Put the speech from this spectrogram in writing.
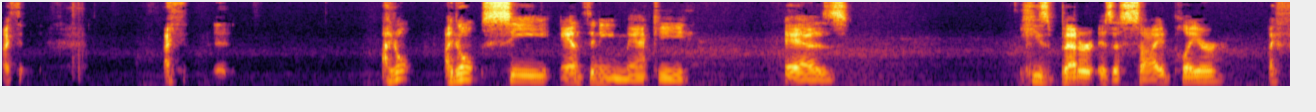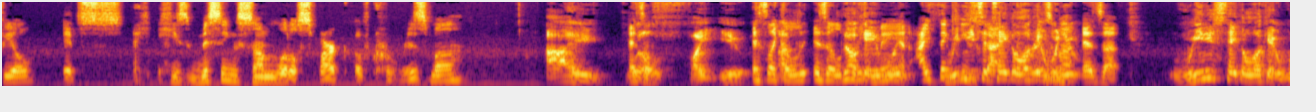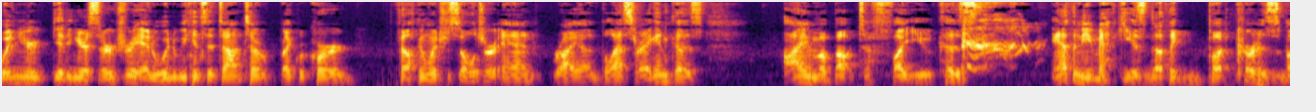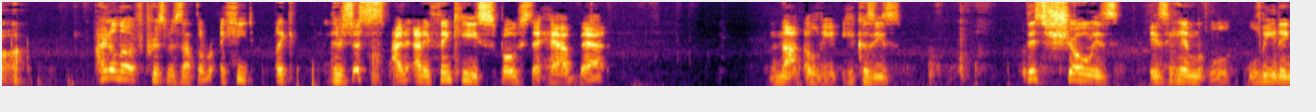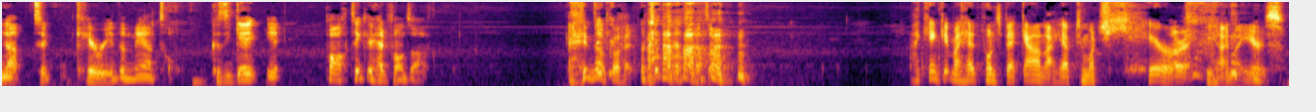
I think, I, th- I don't, I don't see Anthony Mackie as he's better as a side player. I feel it's he's missing some little spark of charisma I As will a- fight you. It's like Uh, a as a leading okay, we- man. I think we need to take a look at when you- as a We need to take a look at when you're getting your surgery and when we can sit down to like record Falcon Winter Soldier and Raya the Last Dragon because I am about to fight you because Anthony Mackie is nothing but charisma. I don't know if Christmas not the r- he like. There's just I, I think he's supposed to have that. Not elite lead because he's. This show is is him l- leading up to carry the mantle because he gave it. Paul, take your headphones off. no, go ahead. Headphones off. I can't get my headphones back on. I have too much hair All right. behind my ears.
